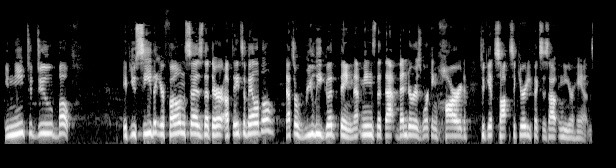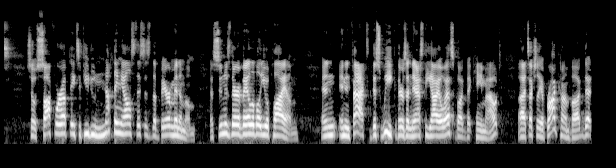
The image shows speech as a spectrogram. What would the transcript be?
You need to do both. If you see that your phone says that there are updates available, that's a really good thing. That means that that vendor is working hard to get security fixes out into your hands. So software updates, if you do nothing else, this is the bare minimum. As soon as they're available, you apply them. And, and in fact, this week, there's a nasty iOS bug that came out uh, it's actually a Broadcom bug that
